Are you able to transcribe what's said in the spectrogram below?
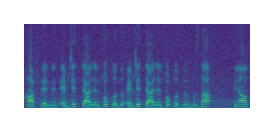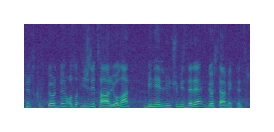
harflerinin ebced değerlerini topladığı ebced değerlerini topladığımızda 1644'ün o za- hicri tarihi olan 1053'ü bizlere göstermektedir.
